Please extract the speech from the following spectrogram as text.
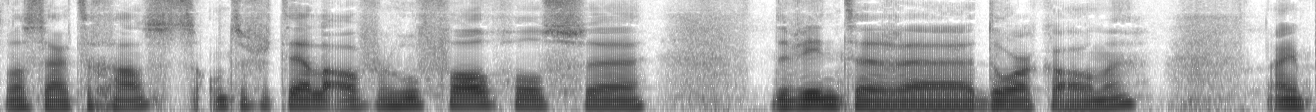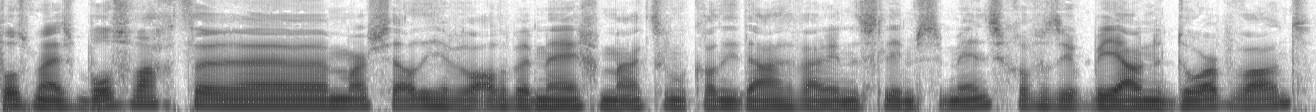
was daar te gast om te vertellen over hoe vogels de winter doorkomen. Arjen Posma is boswachter, Marcel. Die hebben we allebei meegemaakt toen we kandidaten waren in de slimste mensen. Ik geloof dat hij ook bij jou in het dorp woont.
